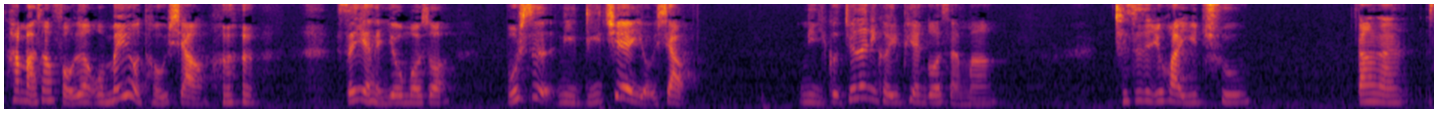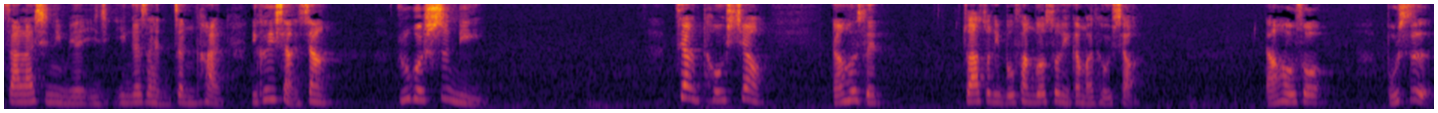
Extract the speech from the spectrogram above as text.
他马上否认：“我没有偷笑。”呵呵神也很幽默，说：“不是，你的确有效。你觉得你可以骗过神吗？”其实这句话一出，当然莎拉心里面已经应该是很震撼。你可以想象，如果是你这样偷笑，然后神抓住你不放过，说你干嘛偷笑？然后说：“不是，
